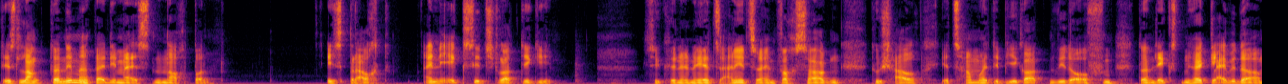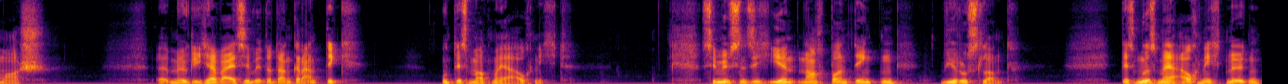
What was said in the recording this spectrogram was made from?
das langt da nimmer bei den meisten Nachbarn. Es braucht eine Exit-Strategie. Sie können ja jetzt auch nicht so einfach sagen, du schau, jetzt haben wir halt den Biergarten wieder offen, dann legst du mich halt gleich wieder am Arsch. Äh, möglicherweise wird er dann grantig. Und das mag man ja auch nicht. Sie müssen sich ihren Nachbarn denken wie Russland. Das muss man ja auch nicht mögen,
